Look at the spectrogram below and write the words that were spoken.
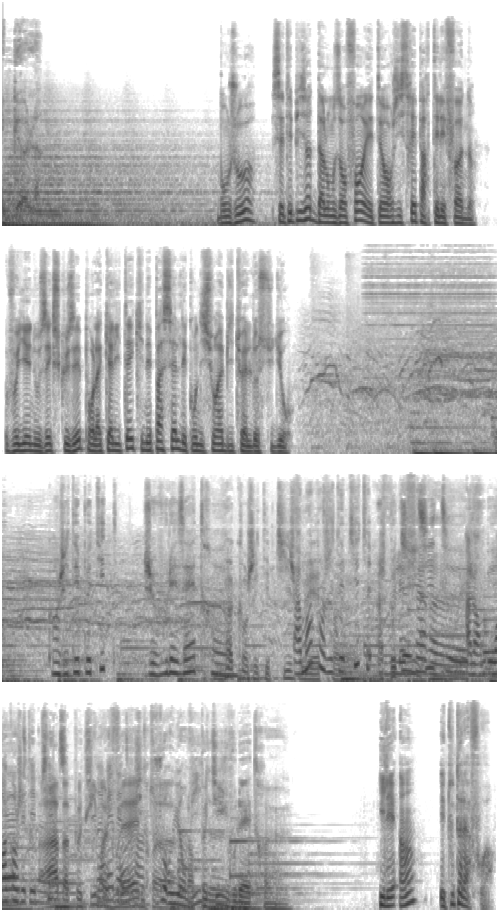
Engel. Bonjour, cet épisode d'Allons enfants a été enregistré par téléphone. Veuillez nous excuser pour la qualité qui n'est pas celle des conditions habituelles de studio. Quand j'étais petite, je voulais être. euh, Ah, quand j'étais petit, je Ah, moi, voulais quand être, j'étais euh, petite, je voulais petite, faire. euh, Alors, je voulais moi, quand être- j'étais petite. Ah bah petit, moi je rêvais voulais d'être- être... J'ai toujours eu euh, envie Alors, petit, de- je voulais être. euh, Il est un et tout à la fois.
